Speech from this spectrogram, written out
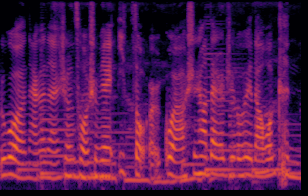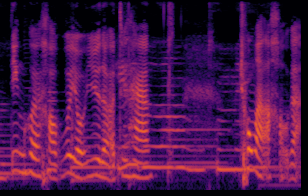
如果哪个男生从我身边一走而过，然后身上带着这个味道，我肯定会毫不犹豫的对他充满了好感。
